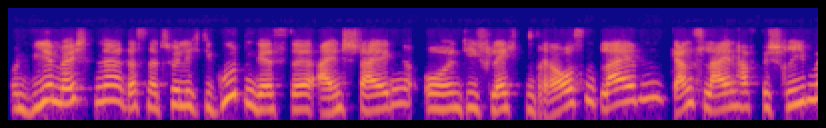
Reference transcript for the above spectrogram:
Und wir möchten, ne, dass natürlich die guten Gäste einsteigen und die schlechten draußen bleiben, ganz laienhaft beschrieben.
